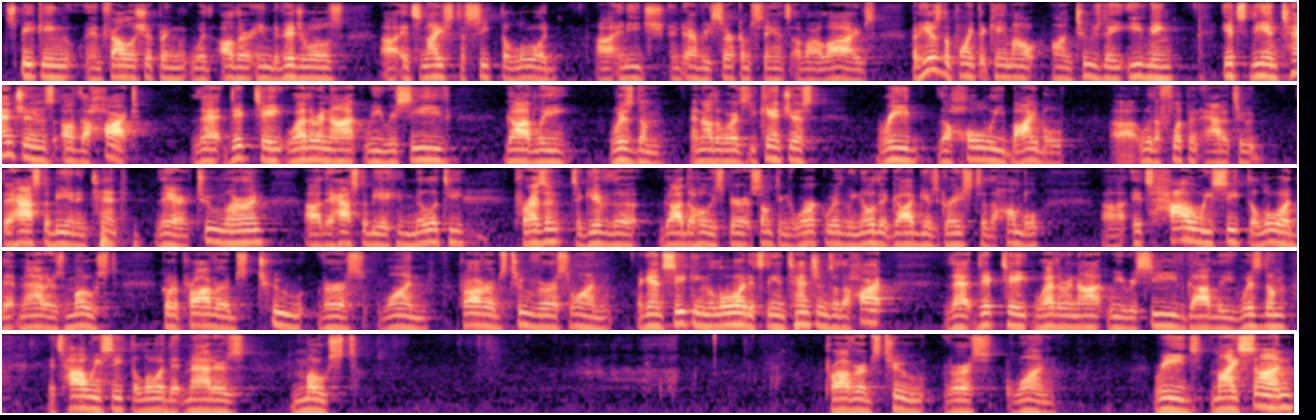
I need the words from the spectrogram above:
speaking and fellowshipping with other individuals, uh, it's nice to seek the Lord uh, in each and every circumstance of our lives. But here's the point that came out on Tuesday evening it's the intentions of the heart that dictate whether or not we receive godly wisdom. In other words, you can't just read the Holy Bible uh, with a flippant attitude. There has to be an intent there to learn uh, there has to be a humility present to give the God the Holy Spirit something to work with. We know that God gives grace to the humble. Uh, it's how we seek the Lord that matters most. Go to Proverbs 2, verse 1. Proverbs 2, verse 1. Again, seeking the Lord, it's the intentions of the heart that dictate whether or not we receive godly wisdom. It's how we seek the Lord that matters most. Proverbs 2, verse 1 reads, My son,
